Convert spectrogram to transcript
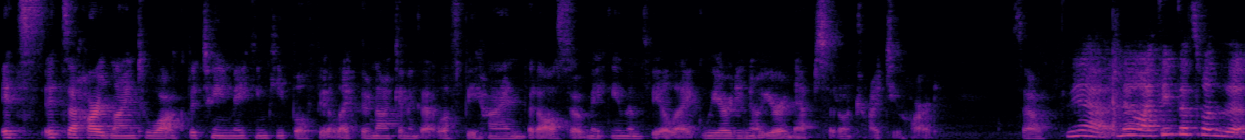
it's it's a hard line to walk between making people feel like they're not going to get left behind, but also making them feel like we already know you're inept, so don't try too hard. So Yeah, no, I think that's one of the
